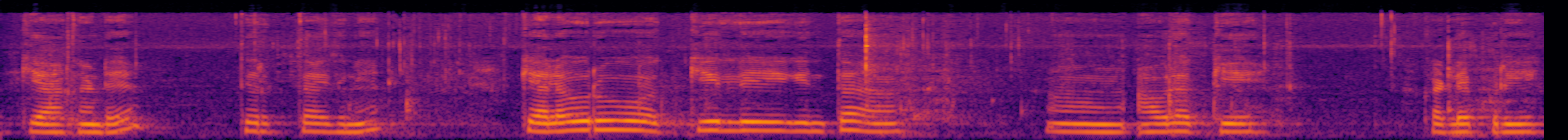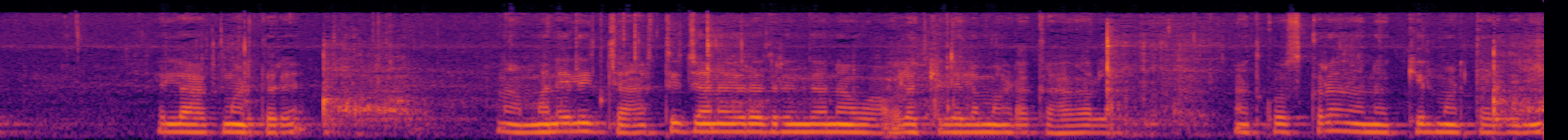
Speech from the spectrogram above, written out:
ಅಕ್ಕಿ ಹಾಕೊಂಡೆ ತಿರುಗ್ತಾ ಇದ್ದೀನಿ. ಕೆಲವರು ಅಕ್ಕಿಲಿಗಿಂತ ಅವಲಕ್ಕಿ, ಕಡಲೆಪುರಿ ಎಲ್ಲ ಹಾಕಿ ಮಾಡ್ತಾರೆ. ನಮ್ಮ ಮನೇಲಿ ಜಾಸ್ತಿ ಜನ ಇರೋದ್ರಿಂದ ನಾವು ಅವಲಕ್ಕಿಲೆಲ್ಲ ಮಾಡೋಕ್ಕಾಗಲ್ಲ ಅದಕ್ಕೋಸ್ಕರ ನಾನು ಅಕ್ಕಿಲಿ ಮಾಡ್ತಾಯಿದ್ದೀನಿ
